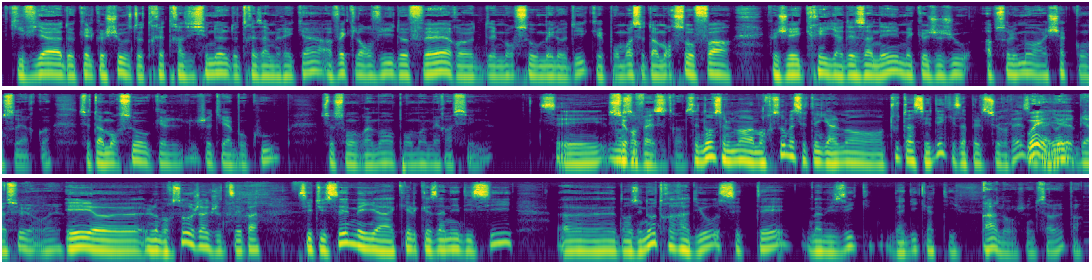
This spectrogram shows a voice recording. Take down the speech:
qui vient de quelque chose de très traditionnel, de très américain, avec l'envie de faire euh, des morceaux mélodiques. Et pour moi, c'est un morceau phare que j'ai écrit il y a des années, mais que je joue absolument à chaque concert. C'est un morceau auquel je tiens beaucoup. Ce sont vraiment pour moi mes racines. C'est. C'est non seulement un morceau, mais c'est également tout un CD qui s'appelle Survestre. Oui, oui, bien sûr. Oui. Et euh, le morceau, Jacques, je ne sais pas si tu sais, mais il y a quelques années d'ici, euh, dans une autre radio, c'était ma musique d'indicatif. Ah non, je ne savais pas.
